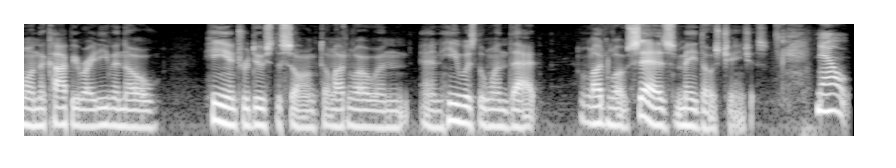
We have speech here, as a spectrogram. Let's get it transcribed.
on the copyright, even though he introduced the song to Ludlow, and, and he was the one that Ludlow says made those changes. Now,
